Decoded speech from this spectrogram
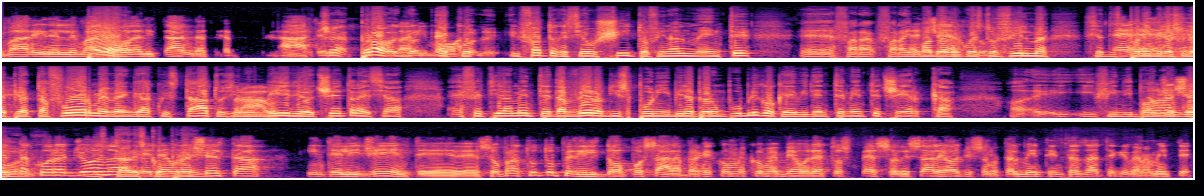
vari, nelle varie Però... modalità andate a cioè, però ecco, il fatto che sia uscito finalmente eh, farà, farà, in eh modo certo. che questo film sia disponibile eh, sulle piattaforme, venga acquistato sia bravo. in un video, eccetera, e sia effettivamente davvero disponibile per un pubblico che evidentemente cerca uh, i, i, film di Bon È una scelta coraggiosa ed è una scelta intelligente, eh, soprattutto per il dopo sala, perché come, come, abbiamo detto spesso, le sale oggi sono talmente intasate che veramente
